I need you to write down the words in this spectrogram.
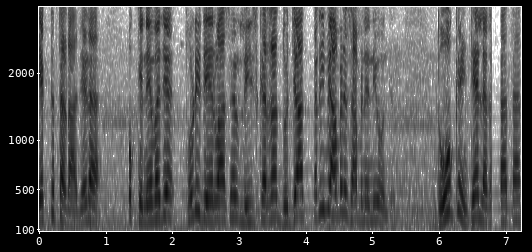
ਇੱਕ ਧੜਾ ਜਿਹੜਾ, ਉਹ ਕਿੰਨੇ ਵਜੇ ਥੋੜੀ ਦੇਰ ਵਾਸਤੇ ਰਿਲੀਜ਼ ਕਰਨਾ, ਦੂਜਾ ਕਦੀ ਵੀ ਆਮਣੇ ਸਾਹਮਣੇ ਨਹੀਂ ਹੁੰਦੇ। 2 ਘੰਟੇ ਲਗਾਤਾਰ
